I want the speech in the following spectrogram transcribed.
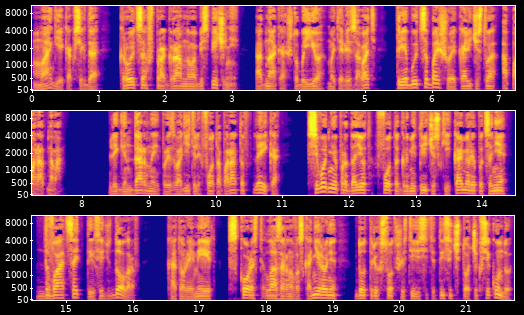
Магия, как всегда, кроется в программном обеспечении, однако, чтобы ее материализовать, требуется большое количество аппаратного. Легендарный производитель фотоаппаратов Leica сегодня продает фотограмметрические камеры по цене 20 тысяч долларов, которые имеют скорость лазерного сканирования до 360 тысяч точек в секунду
